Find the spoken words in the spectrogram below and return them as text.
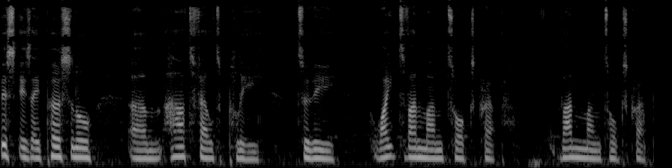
this is a personal, um, heartfelt plea to the white van man talks crap. Van man talks crap.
